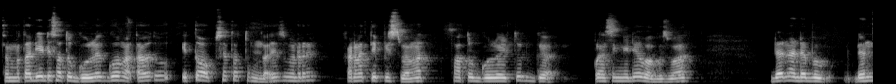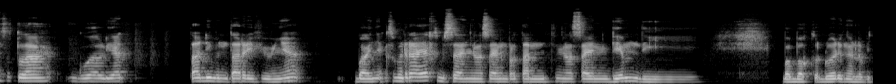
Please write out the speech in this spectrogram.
sama tadi ada satu golnya gue nggak tahu tuh itu offset atau enggak ya sebenarnya? Karena tipis banget satu golnya itu juga placingnya dia bagus banget dan ada dan setelah gue lihat tadi bentar reviewnya banyak sebenarnya Ajax bisa nyelesain pertandingan nyelesain game di babak kedua dengan lebih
